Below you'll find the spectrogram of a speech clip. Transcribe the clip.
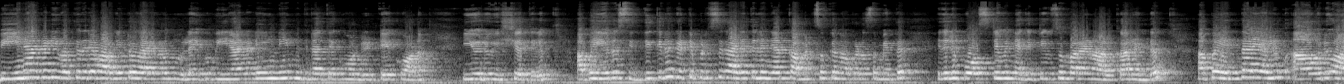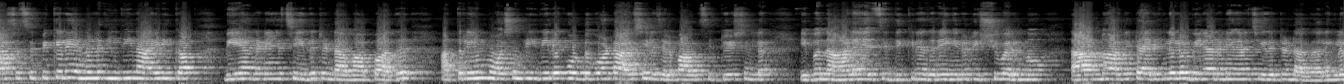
ബീനാന്റണി ഇവർക്കെതിരെ പറഞ്ഞിട്ടോ കാര്യങ്ങളൊന്നുമില്ല. ഇപ്പൊ ബീനാന്റണിനെയും ഇതിനകത്തേക്ക് കൊണ്ടിട്ടേക്കുവാണ്. ഈ ഒരു വിഷയത്തിലും. അപ്പൊ ഈ ഒരു സിദ്ദിഖിനെ കെട്ടിപ്പിടിച്ച കാര്യത്തിൽ ഞാൻ കമന്റ്സ് ഒക്കെ നോക്കുന്ന സമയത്ത് ഇതിൽ പോസിറ്റീവും നെഗറ്റീവ്സും പറയുന്ന ആൾക്കാരുണ്ട്. അപ്പൊ എന്തായാലും ആ ഒരു ആശ്വസിപ്പിക്കൽ എന്നുള്ള രീതിയിലായിരിക്കാം ബി ആന്റണിയെ ചെയ്തിട്ടുണ്ടാവുക. അപ്പൊ അത് അത്രയും മോശം രീതിയിലേക്ക് കൊണ്ടുപോകേണ്ട ആവശ്യമില്ല. ചിലപ്പോൾ ആ ഒരു സിറ്റുവേഷനിൽ ഇപ്പൊ നാളെ സിദ്ദിഖിനെതിരെ ഇങ്ങനെ ഒരു ഇഷ്യൂ വരുന്നു അതൊന്നും അറിഞ്ഞിട്ടായിരിക്കില്ലല്ലോ ബീനാരണി അങ്ങനെ ചെയ്തിട്ടുണ്ടാകുന്നത് അല്ലെങ്കിൽ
